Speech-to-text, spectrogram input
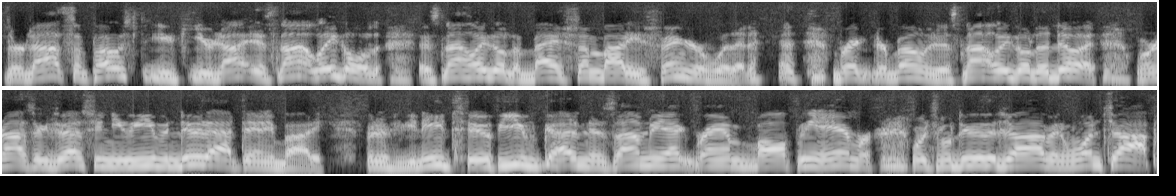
They're not supposed to, you, you're not, it's not legal, it's not legal to bash somebody's finger with it, break their bones. It's not legal to do it. We're not suggesting you even do that to anybody. But if you need to, you've got an Insomniac brand ball peen hammer, which will do the job in one chop.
